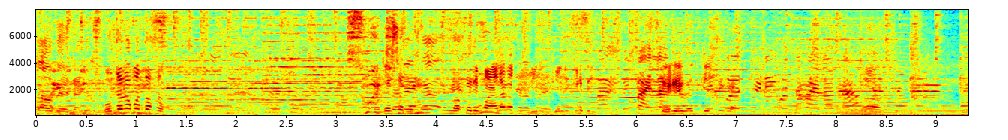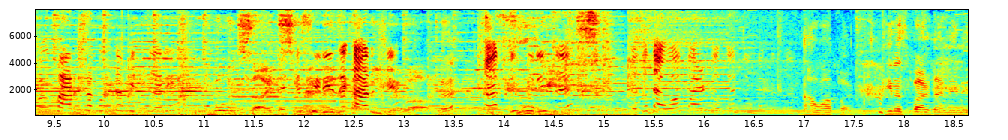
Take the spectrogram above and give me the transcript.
लावता होतं का पण तसं? कसं पण? कधी पाहिला का तुम्ही? गेली कधी? मी पाहिला गेली का? होता? त्याची सिरीज आहे कारची कारची सिरीज आहे. त्याचा दहावा पार्ट होता तो बघितला दहावा पार्ट तीनच पार्ट आलेले.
